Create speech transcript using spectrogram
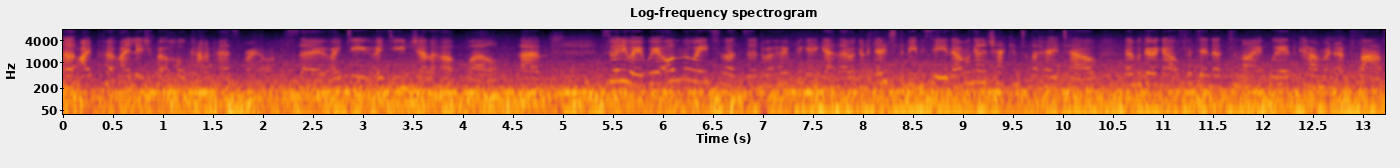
uh, I put I literally put a whole can of hairspray on so I do I do gel it up well. Um, so anyway we're on the way to London. We're hopefully going to get there. We're going to go to the BBC then we're going to check into the hotel then we're going out for dinner tonight with Cameron and Fab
